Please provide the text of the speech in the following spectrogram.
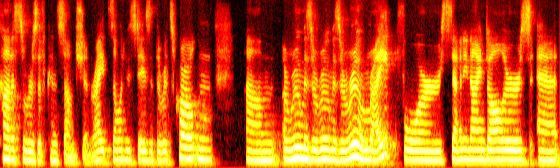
connoisseurs of consumption, right? Someone who stays at the Ritz Carlton, um, a room is a room is a room, right? For $79 at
